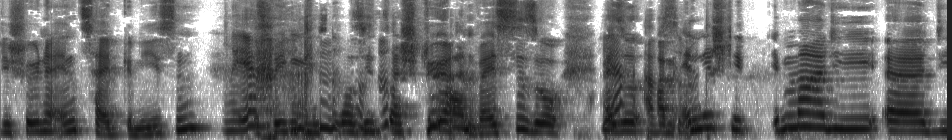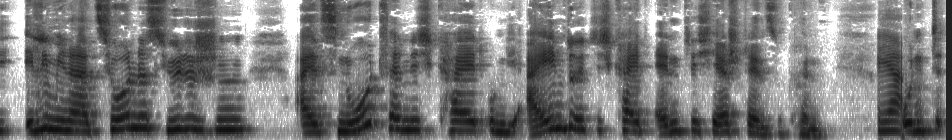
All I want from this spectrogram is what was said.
die schöne Endzeit genießen. Ja, Deswegen müssen genau. wir sie zerstören, weißt du so. Also ja, am Ende steht immer die, äh, die Elimination des Jüdischen als Notwendigkeit, um die Eindeutigkeit endlich herstellen zu können. Ja. Und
